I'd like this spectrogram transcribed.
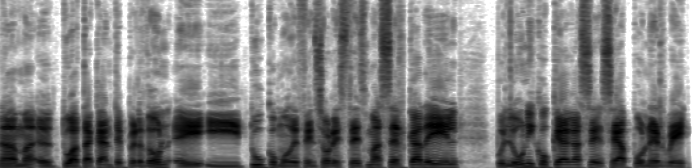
nada más, eh, tu atacante, perdón, eh, y tú como defensor estés más cerca de él, pues lo único que hagas sea poner B.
